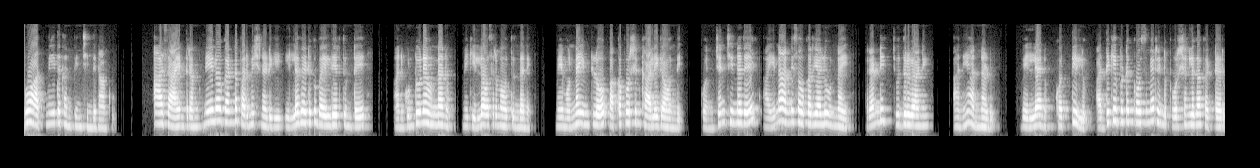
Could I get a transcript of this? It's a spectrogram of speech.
ఓ ఆత్మీయత కనిపించింది నాకు. ఆ సాయంత్రం నేను గంట పర్మిషన్ అడిగి ఇళ్ళ వేటకు బయలుదేరుతుంటే అనుకుంటూనే ఉన్నాను మీకు ఇల్లు అవసరం అవుతుందని మేమున్న ఇంట్లో పక్క పోర్షన్ ఖాళీగా ఉంది. కొంచెం చిన్నదే అయినా అన్ని సౌకర్యాలు ఉన్నాయి. రండి చూద్దురు గాని అని అన్నాడు. వెళ్ళాను. కొత్తిల్లు అద్దెకివ్వటం కోసమే రెండు పోర్షన్లుగా కట్టారు.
